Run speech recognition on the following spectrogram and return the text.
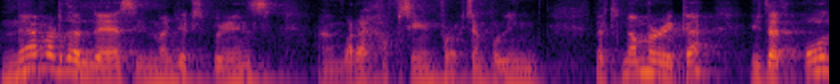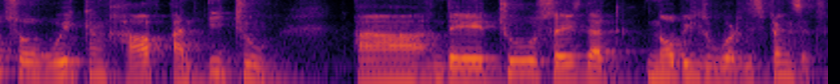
Nevertheless, in my experience and what I have seen, for example, in Latin America, is that also we can have an E2. Uh, the 2 says that no bills were dispensed.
